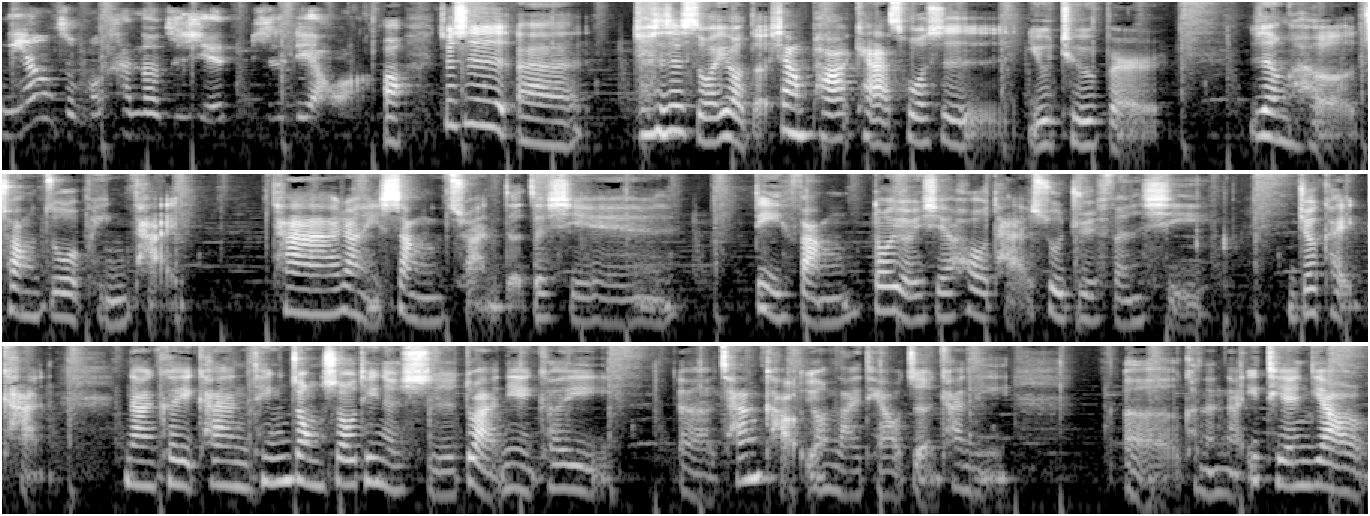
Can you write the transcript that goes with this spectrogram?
你要怎么看到这些资料啊？哦，就是呃，就是所有的像 Podcast 或是 YouTuber。任何创作平台，它让你上传的这些地方都有一些后台数据分析，你就可以看。那可以看听众收听的时段，你也可以呃参考用来调整，看你呃可能哪一天要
